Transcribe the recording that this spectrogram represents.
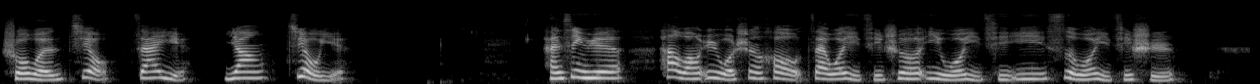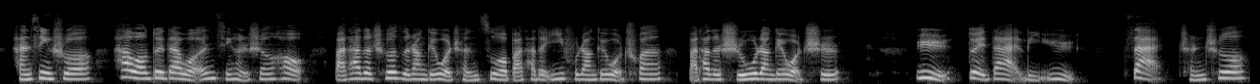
说文救灾也，殃救也。韩信曰：“汉王遇我甚厚，载我以其车，役我以其衣，似我以其食。”韩信说：“汉王对待我恩情很深厚，把他的车子让给我乘坐，把他的衣服让给我穿，把他的食物让给我吃。遇对待礼遇，载乘车，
